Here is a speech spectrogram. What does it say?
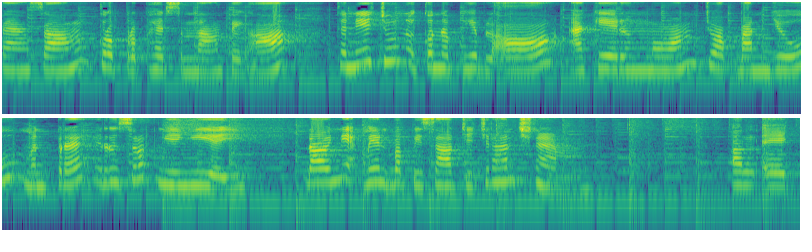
សាងសង់គ្រប់ប្រភេទសំណង់ទាំងអស់ធានាជូននូវគុណភាពល្អអាគាររឹងមាំជាប់បានយូរមិនប្រេះឬស្រុតងាយងាយដោយអ្នកមានបទពិសោធន៍ជាច្រើនឆ្នាំ LH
